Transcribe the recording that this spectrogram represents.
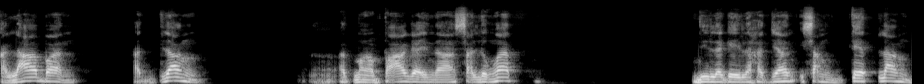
kalaban, hadlang, at mga bagay na salungat Nilagay lahat yan, isang death lang,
